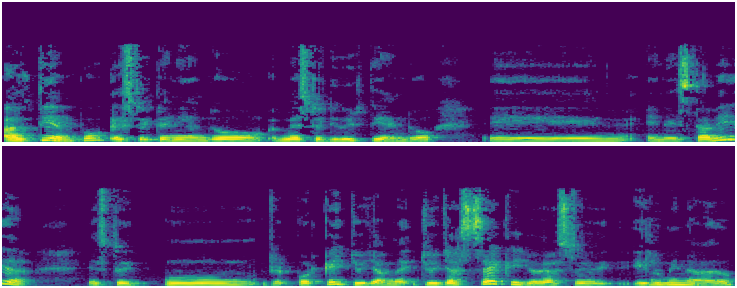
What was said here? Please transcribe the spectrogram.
al tiempo estoy teniendo, me estoy divirtiendo eh, en esta vida estoy, mm, porque yo ya, me, yo ya sé que yo ya estoy iluminado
